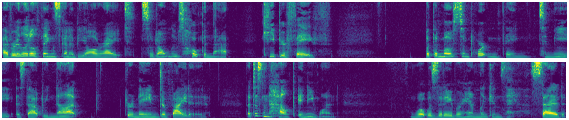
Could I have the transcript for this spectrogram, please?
Every little thing's going to be all right. So don't lose hope in that. Keep your faith. But the most important thing to me is that we not remain divided. That doesn't help anyone. What was it Abraham Lincoln said?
